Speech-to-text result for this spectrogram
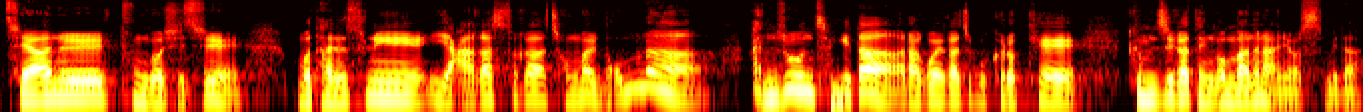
제한을 둔 것이지 뭐 단순히 이 아가서가 정말 너무나 안 좋은 책이다라고 해가지고 그렇게 금지가 된 것만은 아니었습니다.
